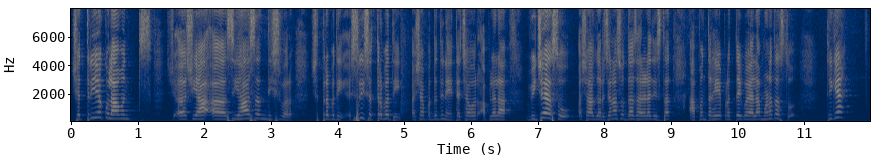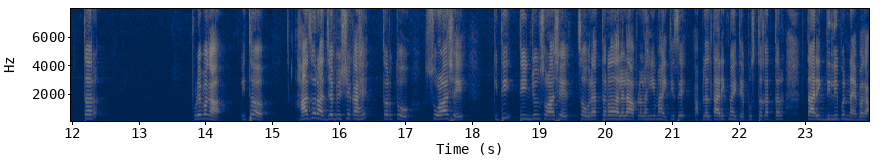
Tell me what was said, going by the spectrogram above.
क्षत्रिय कुलावंत अ, सिंहासनधीश्वर छत्रपती श्री छत्रपती अशा पद्धतीने त्याच्यावर आपल्याला विजय असो अशा गर्जना सुद्धा झालेल्या दिसतात. आपण तर हे प्रत्येक वेळेला म्हणत असतो. ठीक आहे? तर पुढे बघा. इथं हा जो राज्याभिषेक आहे तर तो सोळाशे किती? तीन जून सोळाशे चौऱ्याहत्तरला झालेला आपल्याला ही माहितीच आहे. आपल्याला तारीख माहिती आहे. पुस्तकात तर तारीख दिली पण नाही बघा.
